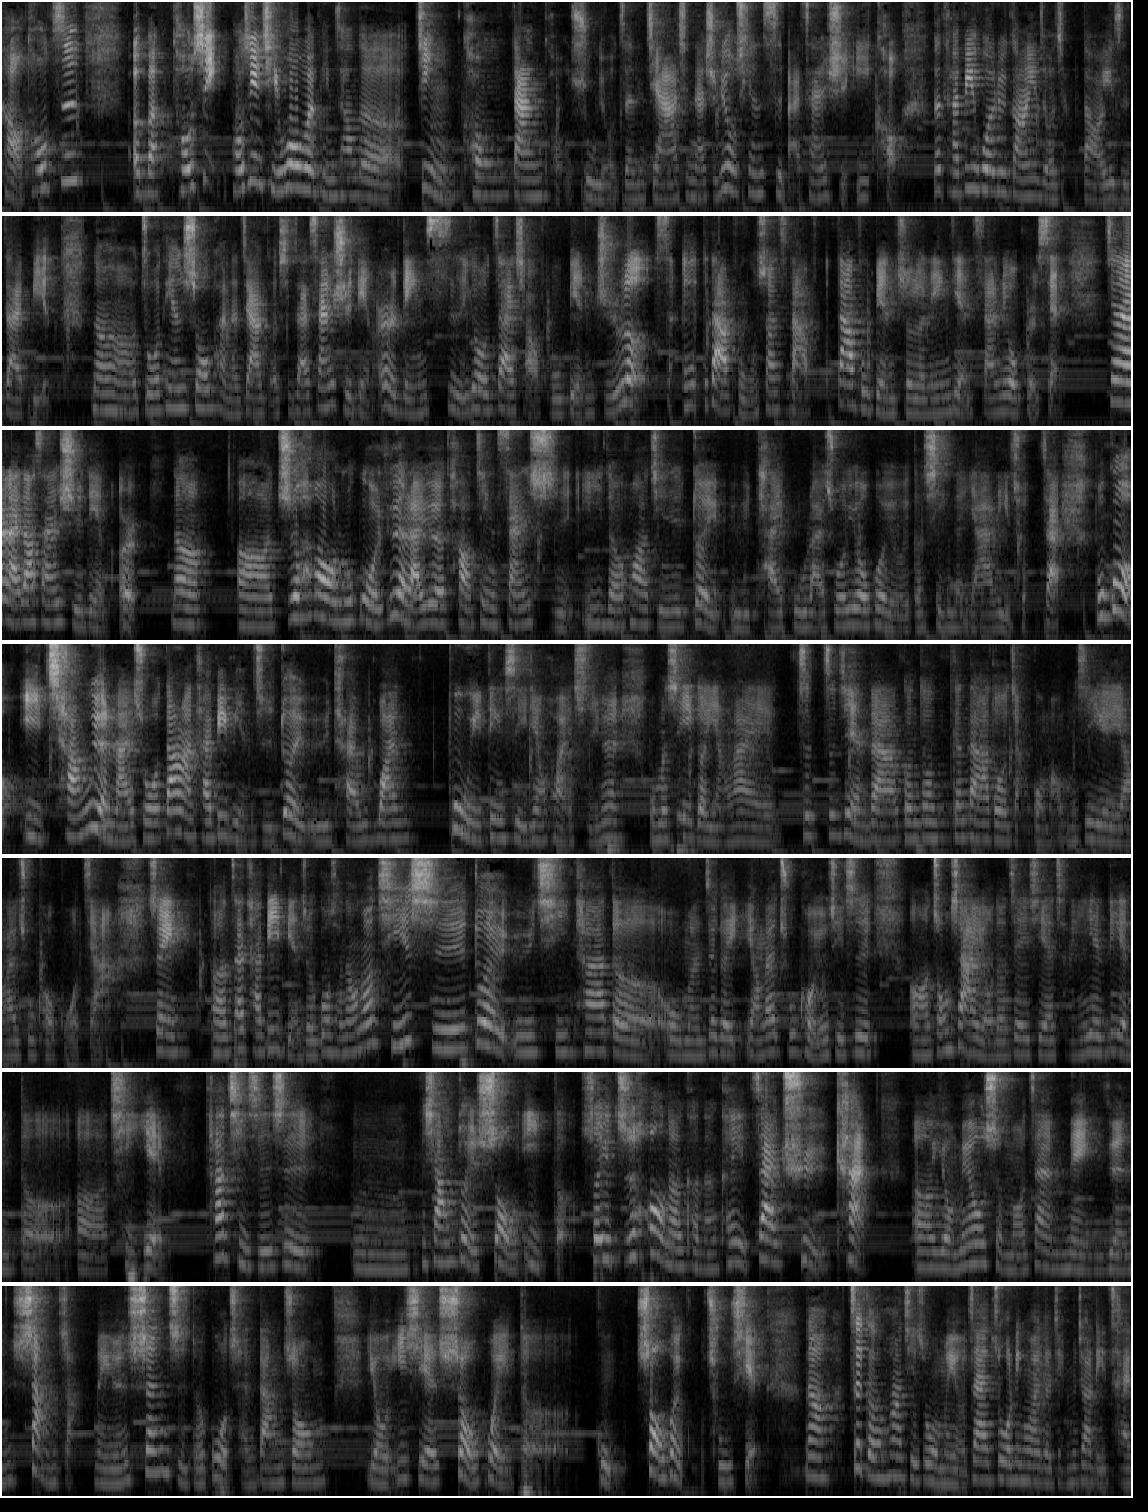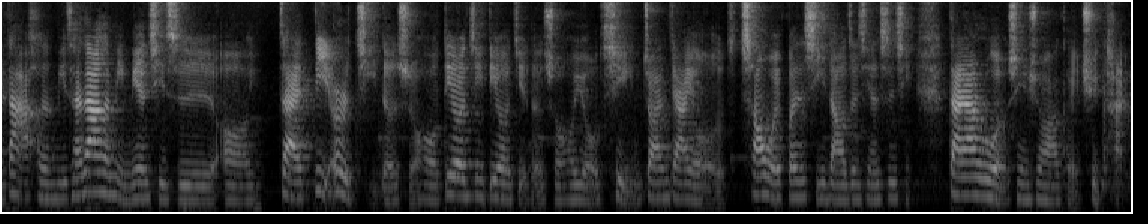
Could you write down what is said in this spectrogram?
好，投资，呃，不，投信，投信期货未平仓的净空单口数有增加，现在是六千四百三十一口。那台币汇率刚刚一直有讲到，一直在贬。那昨天收盘的价格是在三十点二零四，又在小幅贬值了三，哎，大幅算是大幅，大幅贬值了零点三六 percent，现在来到三十点二。那呃，之后如果越来越靠近三十一的话，其实对于台股来说又会有一个新的压力存在。不过以长远来说，当然台币贬值对于台湾不一定是一件坏事，因为我们是一个仰赖之之前大家跟都跟大家都有讲过嘛，我们是一个仰赖出口国家，所以呃在台币贬值的过程当中，其实对于其他的我们这个仰赖出口，尤其是呃中下游的这些产业链的呃企业，它其实是。嗯，相对受益的，所以之后呢，可能可以再去看，呃，有没有什么在美元上涨、美元升值的过程当中，有一些受惠的股、受惠股出现。那这个的话，其实我们有在做另外一个节目，叫理财大亨。理财大亨里面，其实呃，在第二集的时候，第二季第二节的时候，有请专家有稍微分析到这件事情。大家如果有兴趣的话，可以去看。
